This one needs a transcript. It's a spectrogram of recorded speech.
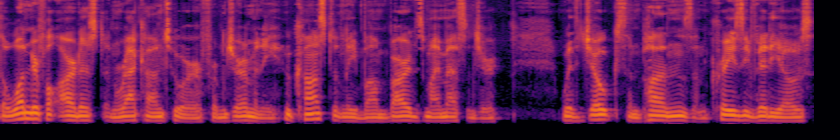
the wonderful artist and raconteur from Germany who constantly bombards my messenger with jokes and puns and crazy videos,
